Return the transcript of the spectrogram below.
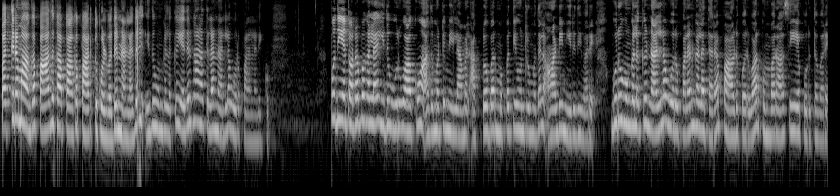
பத்திரமாக பாதுகாப்பாக பார்த்து கொள்வது நல்லது. இது உங்களுக்கு எதிர்காலத்தில் நல்ல ஒரு பலனளிக்கும். புதிய தொடர்புகளை இது உருவாக்கும். அது மட்டும் இல்லாமல் அக்டோபர் முப்பத்தி ஒன்று முதல் ஆண்டின் இறுதி வரை குரு உங்களுக்கு நல்ல ஒரு பலன்களை தர பாடுபடுவார் கும்பராசியை பொறுத்தவரை.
